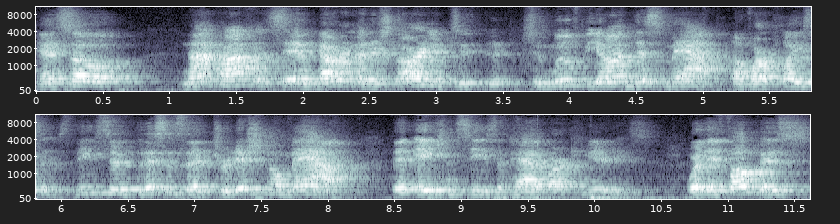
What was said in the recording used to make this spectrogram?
And so nonprofits and government are starting to, to move beyond this map of our places. These are, this is the traditional map that agencies have had of our communities, where they focus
